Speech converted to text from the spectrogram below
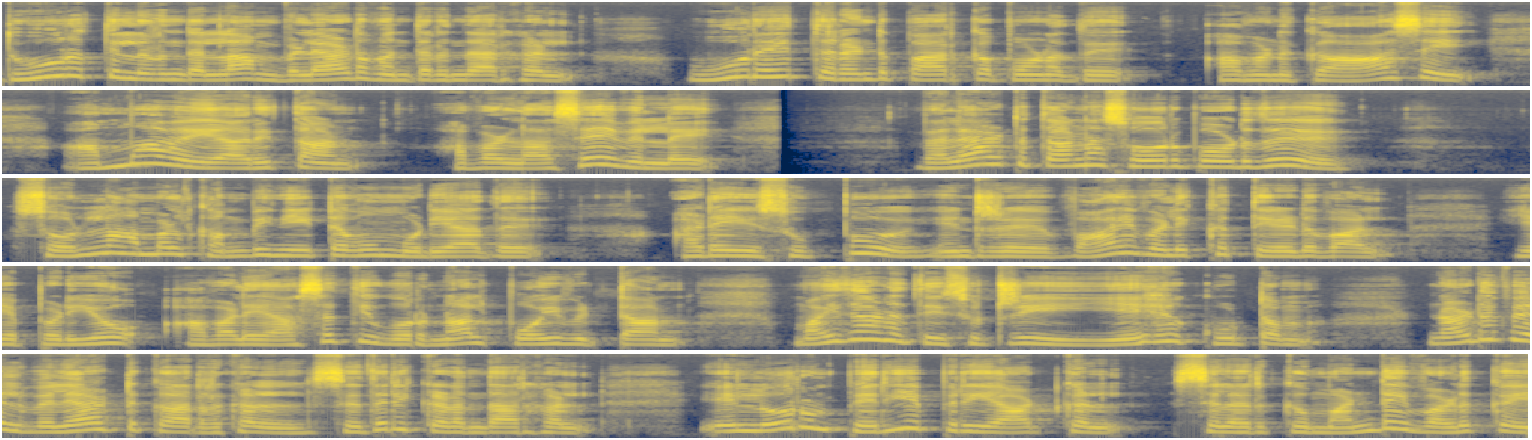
தூரத்தில் இருந்தெல்லாம் விளையாட வந்திருந்தார்கள். ஊரே திரண்டு பார்க்க போனது. அவனுக்கு ஆசை. அம்மாவை அரித்தான். அவள் அசையவில்லை. விளையாட்டுத்தானே சோறு போடுது? சொல்லாமல் கம்பி நீட்டவும் முடியாது. அடே சுப்பு என்று வாய் வலிக்க தேடுவாள். எப்படியோ அவளை அசத்தி ஒரு நாள் போய்விட்டான். மைதானத்தை சுற்றி ஏக கூட்டம். நடுவில் விளையாட்டுக்காரர்கள் சிதறி கிடந்தார்கள். எல்லோரும் பெரிய பெரிய ஆட்கள். சிலருக்கு மண்டை வழுக்கை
